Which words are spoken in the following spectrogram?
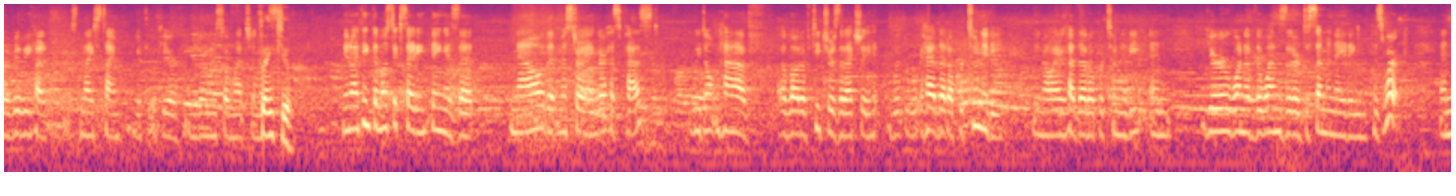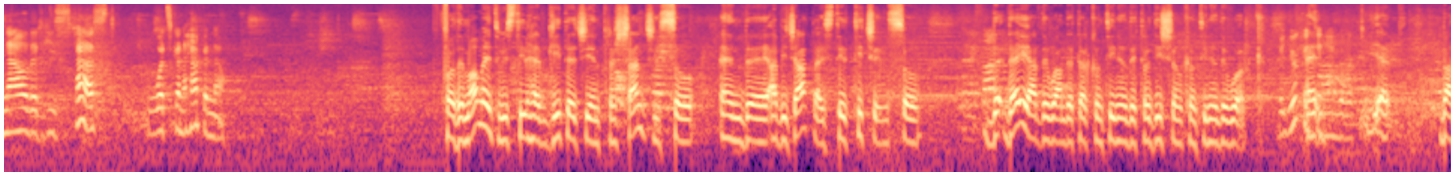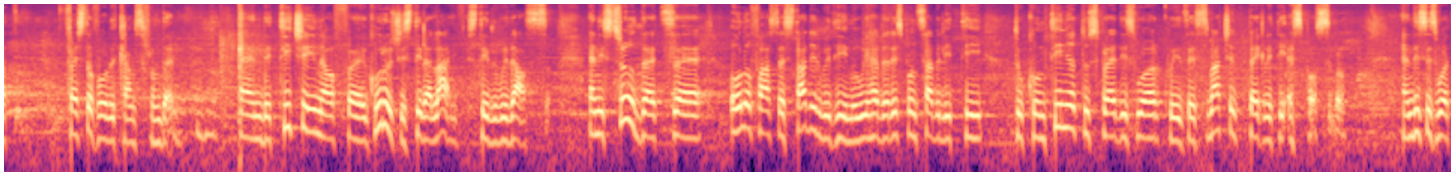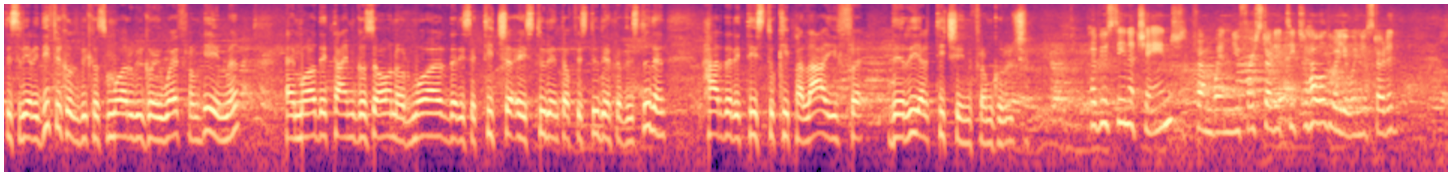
I really had a nice time with you here and learning so much. And Thank you. You know, I think the most exciting thing is that now that Mr. Iyengar has passed, we don't have a lot of teachers that actually w- w- had that opportunity. You know, I had that opportunity, and you're one of the ones that are disseminating his work. And now that he's passed, what's going to happen now? For the moment, we still have Gitaji and Prashantji, so and uh, Abhijata is still teaching. So th- they are the ones that are continuing the tradition, continue the work. But you're continuing the work too. Yeah, but first of all, it comes from them. And the teaching of uh, Guruji is still alive, still with us. And it's true that uh, all of us that studied with him, we have a responsibility to continue to spread his work with as much integrity as possible. And this is what is really difficult because more we go away from him, and more the time goes on, or more there is a teacher, a student of a student of a student, harder it is to keep alive the real teaching from Guruji. Have you seen a change from when you first started teaching? How old were you when you started?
